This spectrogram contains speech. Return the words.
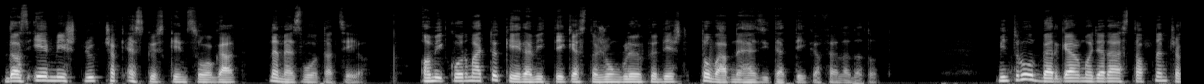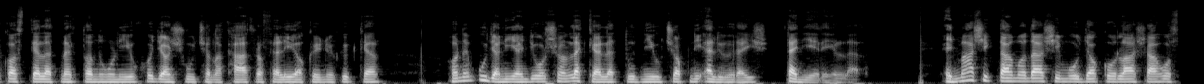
De az érmés trükk csak eszközként szolgált, nem ez volt a cél. Amikor már tökére vitték ezt a zsonglőrködést, tovább nehezítették a feladatot. Mint Rothberg elmagyarázta, nem csak azt kellett megtanulniuk, hogyan sújtsanak hátrafelé a könyökükkel, hanem ugyanilyen gyorsan le kellett tudniuk csapni előre is, tenyéréllel. Egy másik támadási mód gyakorlásához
